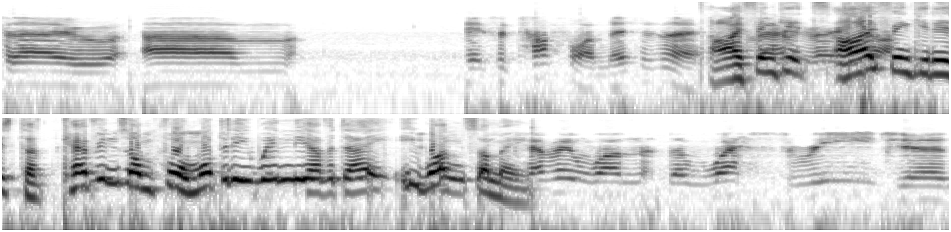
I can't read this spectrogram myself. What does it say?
So, um, it's a tough one, this, isn't it? I think Very, it's. very I tough. think it is tough. Kevin's on form. What did he win the other day? He won something. Kevin won the West Region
